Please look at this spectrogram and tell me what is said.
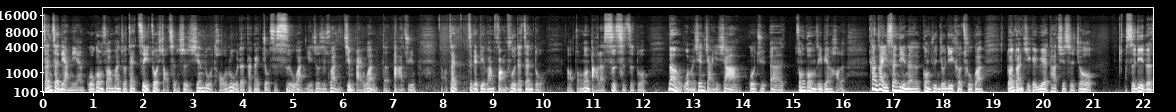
整整两年，国共双方就在这一座小城市先入投入的大概九十四万，也就是算近百万的大军，啊，在这个地方反复的争夺，啊，总共打了四次之多。那我们先讲一下国军，呃，中共这边好了。抗战一胜利呢，共军就立刻出关，短短几个月，他其实就实力的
